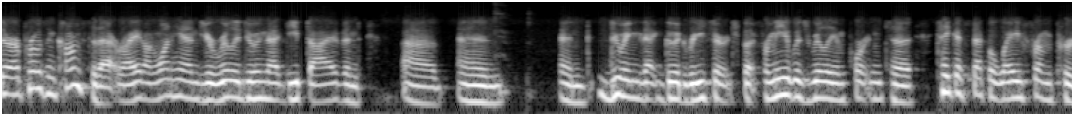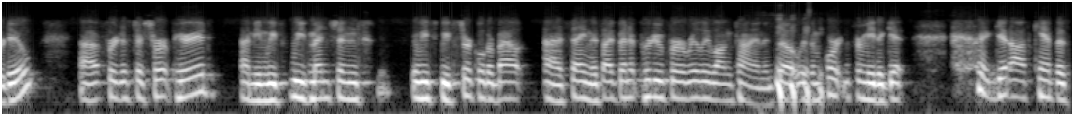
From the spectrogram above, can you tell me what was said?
there are pros and cons to that, right? On one hand, you're really doing that deep dive and uh, and and doing that good research. But for me, it was really important to take a step away from Purdue uh, for just a short period. I mean, we've we've mentioned, at least we've circled about uh, saying this. I've been at Purdue for a really long time, and so it was important for me to get get off campus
